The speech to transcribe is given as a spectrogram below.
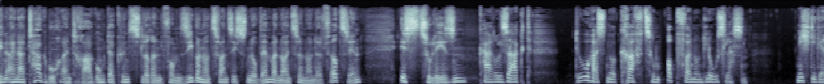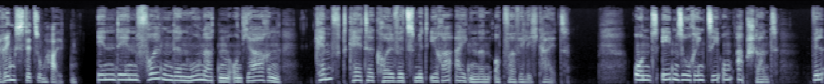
In einer Tagebucheintragung der Künstlerin vom 27. November 1914 ist zu lesen Karl sagt, du hast nur Kraft zum Opfern und Loslassen, nicht die geringste zum Halten. In den folgenden Monaten und Jahren kämpft Käthe Kollwitz mit ihrer eigenen Opferwilligkeit. Und ebenso ringt sie um Abstand, will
